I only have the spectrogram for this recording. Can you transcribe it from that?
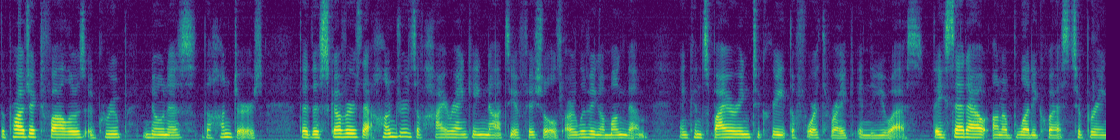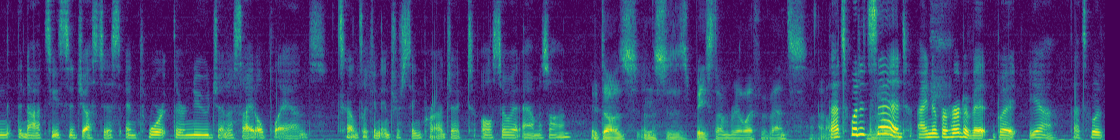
The project follows a group known as the Hunters that discovers that hundreds of high ranking Nazi officials are living among them and conspiring to create the Fourth Reich in the US. They set out on a bloody quest to bring the Nazis to justice and thwart their new genocidal plans. Sounds like an interesting project, also at Amazon. It does, and this is based on real life events. I don't That's what it know. said. I never heard of it, but yeah, that's what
